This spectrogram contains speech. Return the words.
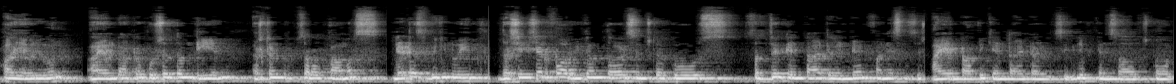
Hi everyone, I am Dr. Purushottam DN, Assistant Professor of Commerce. Let us begin with the session for B.Com Third Semester course, subject entitled Indian Financial System and topic entitled Significance of Stock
